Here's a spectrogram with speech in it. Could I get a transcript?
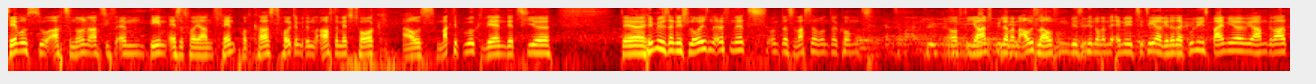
Servus zu 1889 FM, dem SSV Jahren Fan Podcast. Heute mit dem Aftermatch Talk aus Magdeburg, während jetzt hier der Himmel seine Schleusen öffnet und das Wasser runterkommt auf die Jahnspieler beim Auslaufen. Wir sind hier noch in der MECC Arena. Der Gulli ist bei mir. Wir haben gerade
